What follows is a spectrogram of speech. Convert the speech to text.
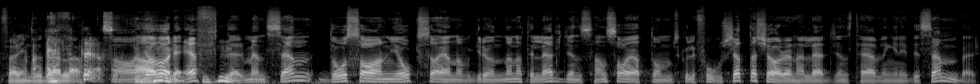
För individuella? Efter alltså? Ja, jag hörde efter, men sen då sa han ju också, en av grundarna till Legends, han sa ju att de skulle fortsätta köra den här Legends-tävlingen i december.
